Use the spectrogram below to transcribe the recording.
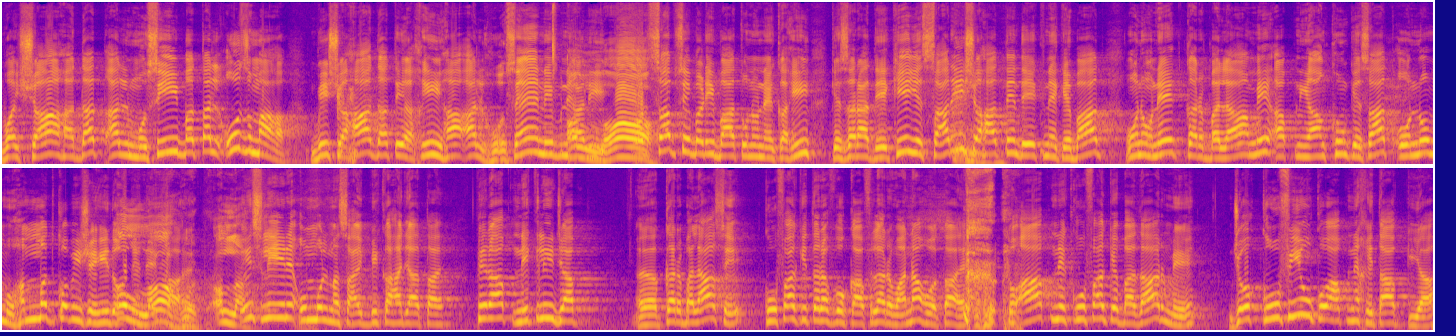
و شاہدت المصیبت العظمى بشہادت اخیہا الحسین ابن علی. اور سب سے بڑی بات انہوں نے کہی کہ ذرا دیکھیے یہ ساری شہادتیں دیکھنے کے بعد انہوں نے کربلا میں اپنی آنکھوں کے ساتھ انہوں محمد کو بھی شہید ہوتے دیکھا ہے. تو اس لیے انہیں ام المصائب بھی کہا جاتا ہے. پھر آپ نکلی جب کربلا سے کوفہ کی طرف وہ قافلہ روانہ ہوتا ہے تو آپ نے کوفہ کے بازار میں جو کوفیوں کو آپ نے خطاب کیا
